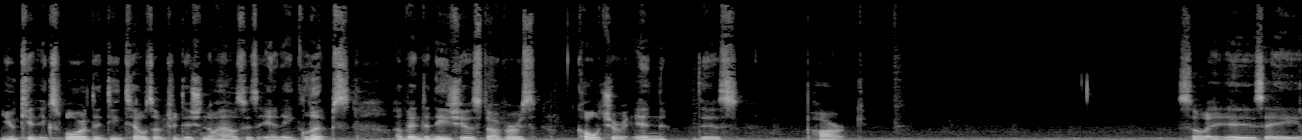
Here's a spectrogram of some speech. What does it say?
You can explore the details of traditional houses and a glimpse of Indonesia's diverse culture in this park. So it is a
